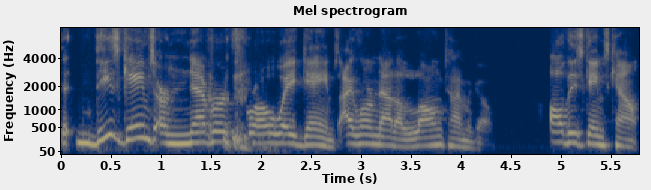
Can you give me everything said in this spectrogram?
Th- These games are never throwaway games. I learned that a long time ago. All these games count.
